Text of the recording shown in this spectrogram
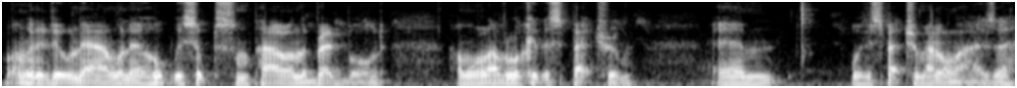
what I'm going to do now I'm going to hook this up to some power on the breadboard and we'll have a look at the spectrum um, with a spectrum analyzer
